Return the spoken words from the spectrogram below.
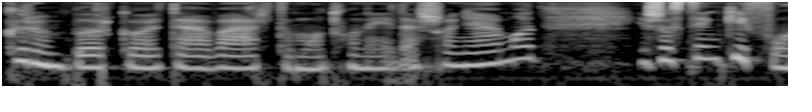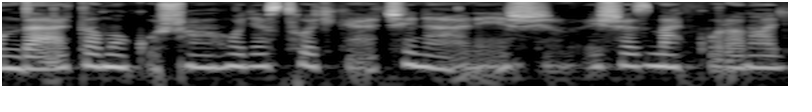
körömpörköltel vártam otthon édesanyámat, és azt én kifundáltam okosan, hogy azt hogy kell csinálni, és, és ez mekkora nagy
